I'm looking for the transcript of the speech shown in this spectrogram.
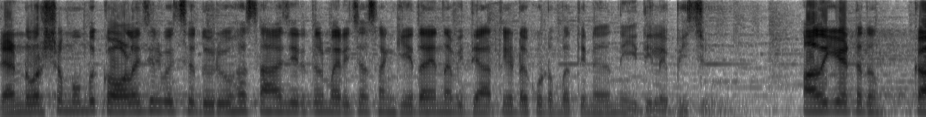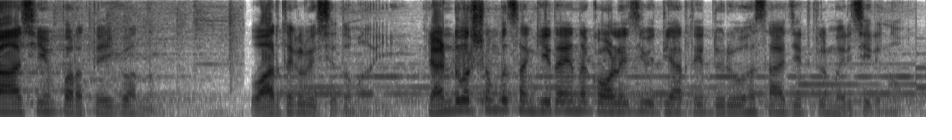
രണ്ടു വർഷം മുമ്പ് കോളേജിൽ വെച്ച് ദുരൂഹ സാഹചര്യത്തിൽ മരിച്ച സംഗീത എന്ന വിദ്യാർത്ഥിയുടെ കുടുംബത്തിന് നീതി ലഭിച്ചു. അത് കേട്ടതും കാശിയും പുറത്തേക്ക് വന്നു. വാർത്തകൾ വിശദമായി. രണ്ടു വർഷം മുമ്പ് സംഗീത എന്ന കോളേജ് വിദ്യാർത്ഥി ദുരൂഹ സാഹചര്യത്തിൽ മരിച്ചിരുന്നു.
